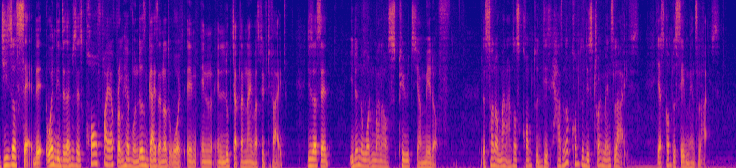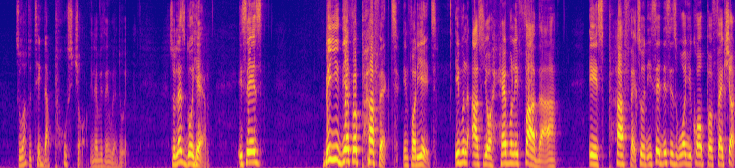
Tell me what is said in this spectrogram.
Jesus said, when the disciple says, call fire from heaven, those guys are not watched in, in, in Luke chapter 9, verse 55. Jesus said, You don't know what manner of spirits you are made of the Son of Man has not come to this, has not come to destroy men's lives. He has come to save men's lives. So we have to take that posture in everything we are doing. So let's go here. It says, Be ye therefore perfect in 48, even as your heavenly Father is perfect. So he said this is what you call perfection.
